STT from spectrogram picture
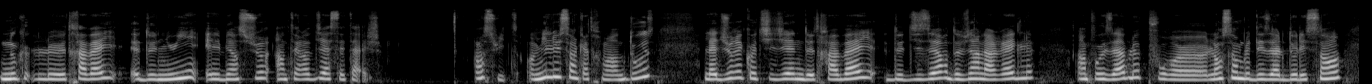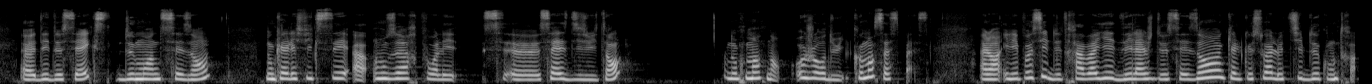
Donc le travail de nuit est bien sûr interdit à cet âge. Ensuite, en 1892, la durée quotidienne de travail de 10 heures devient la règle imposable pour euh, l'ensemble des adolescents euh, des deux sexes de moins de 16 ans. Donc elle est fixée à 11 heures pour les 16-18 ans. Donc maintenant, aujourd'hui, comment ça se passe? Alors, il est possible de travailler dès l'âge de 16 ans, quel que soit le type de contrat.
